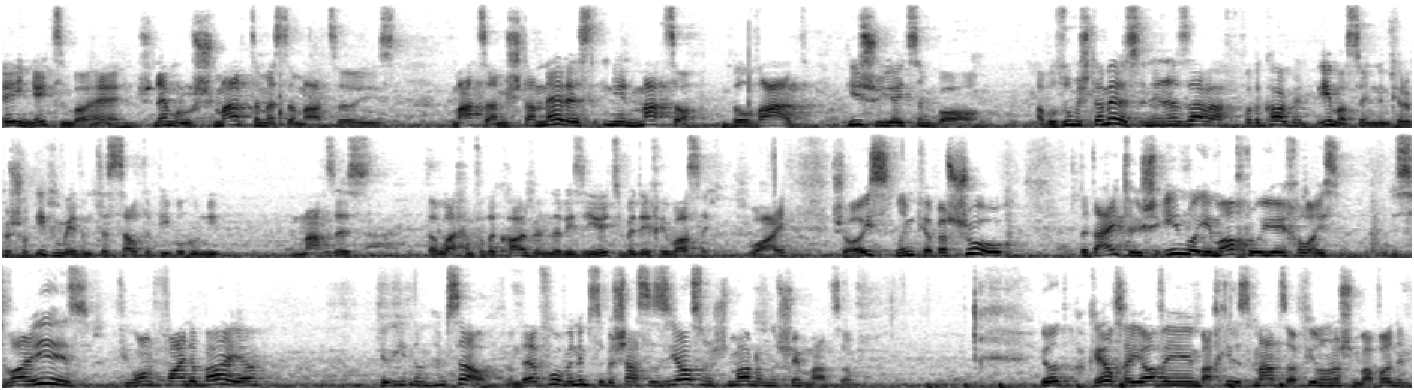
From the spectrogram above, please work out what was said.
Ey netzim bahen. Shnemru shmarta mesa matzos. Matzah mishtameres in in matzah belvad. Hishu yetzim ba. Aber so mishtameres in in azavach for the carbon. Ima saying them kerabashot if he made them to sell to people who need matzahs the lechem for the carbon that is a yetzim b'dei chivase. Why? Shois lim tell you, im lo yimachru yechal oisan. The svar is if you want to find a buyer he'll eat them himself. And therefore, when b'shas az yasun, shemar on the shem matzah. Yod, akel chayavim, b'achilis matzah, afil anoshim b'avodim,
